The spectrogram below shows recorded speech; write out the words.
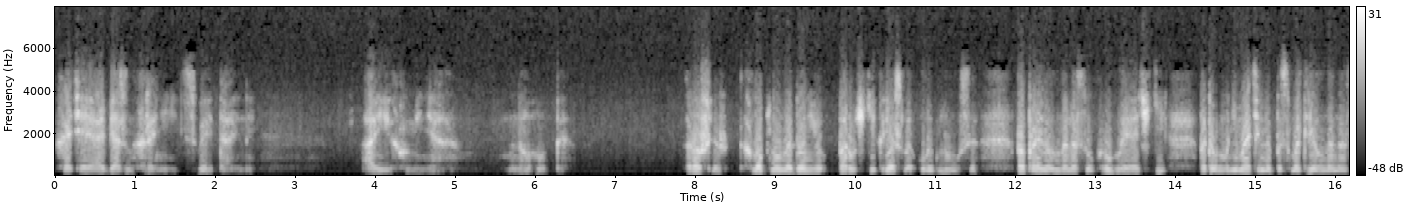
хотя я обязан хранить свои тайны. А их у меня много». Рошлер хлопнул ладонью по ручке кресла, улыбнулся, поправил на носу круглые очки, потом внимательно посмотрел на нас,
